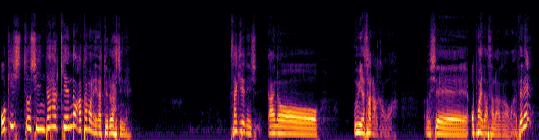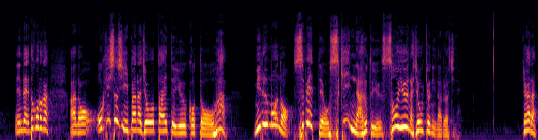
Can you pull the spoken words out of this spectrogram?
オキシトシンだらけの頭になってるらしいね。さっき言ったように、あの生み出さなあかんわ。そして、おっぱい出さなあかんわ。でね。で、ところが、あの、オキシトシンいっぱいな状態ということは、見るものすべてを好きになるという、そういうような状況になるらしいね。だから、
